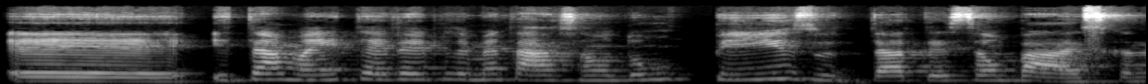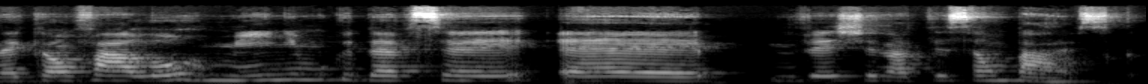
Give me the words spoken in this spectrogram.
É, e também teve a implementação de um piso da atenção básica, né, que é um valor mínimo que deve ser é, investido na atenção básica.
